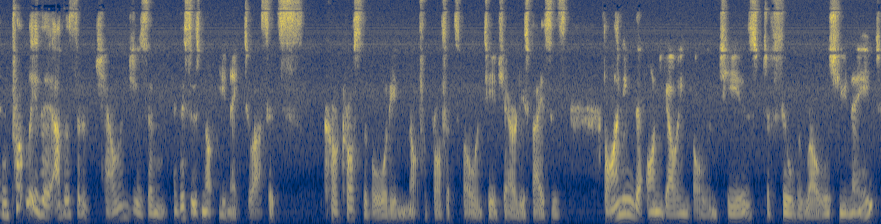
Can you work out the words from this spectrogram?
And probably the other sort of challenges, and this is not unique to us, it's across the board in not for profits, volunteer charity spaces, finding the ongoing volunteers to fill the roles you need.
